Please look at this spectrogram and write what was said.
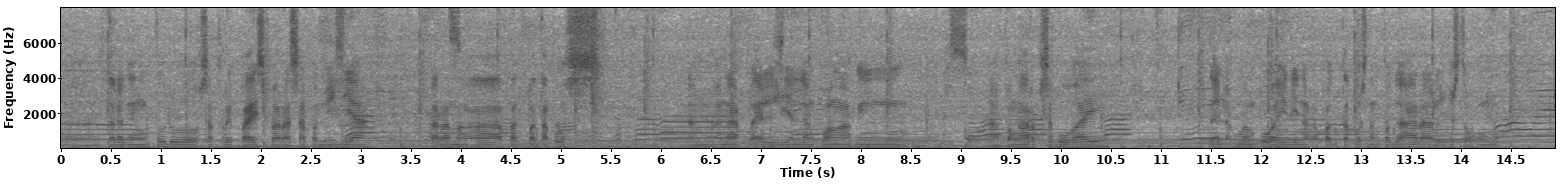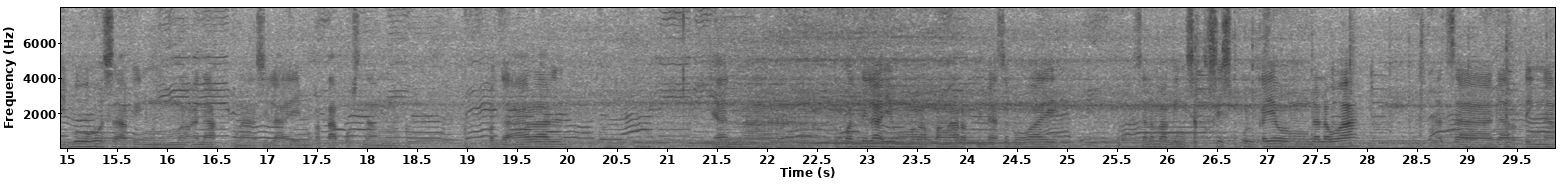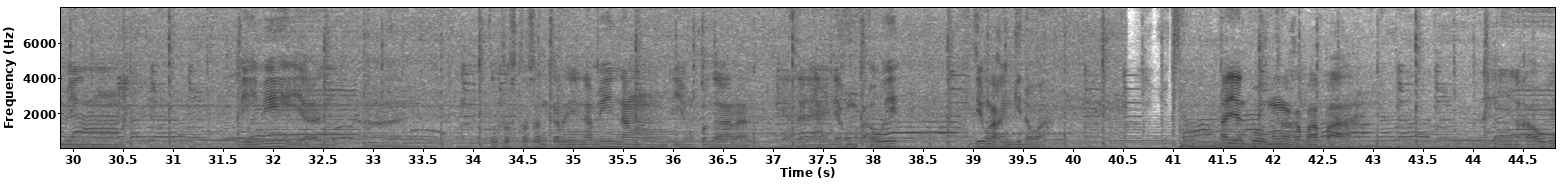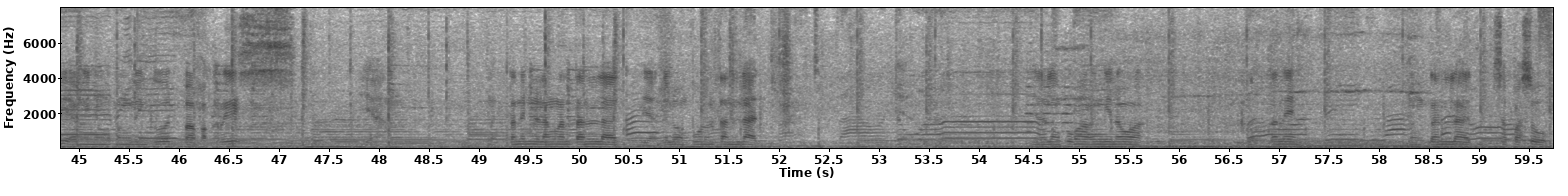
ah, talagang todo sacrifice para sa pamilya para makapagpatapos ng mga anak. Dahil yan lang po ang aking ah, pangarap sa buhay. Dahil ako man po ay hindi nakapagtapos ng pag-aaral gusto kong ibuhos sa aking mga anak na sila ay makatapos ng pag-aaral. Yan na tupad nila yung mga pangarap nila sa buhay. Sana maging successful kayong dalawa. At sa darating naming baby yan uh, tutos-tosan ka rin namin ng iyong pag-aaral. Yan dahil hindi ako makauwi ito yung aking ginawa. Ayan po mga kapapa. Dahil hindi nakauwi ang inyong panglingkod Papa Chris. Yan. Nagtanim na lang ng tanlad. Yan dalawang punong tanlad na lang po ang ginawa. Tanim ng tanlad sa paso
